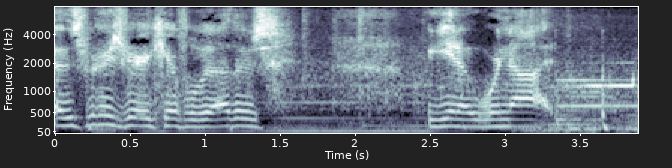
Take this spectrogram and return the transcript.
I was pretty much very careful, but others, you know, were not.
